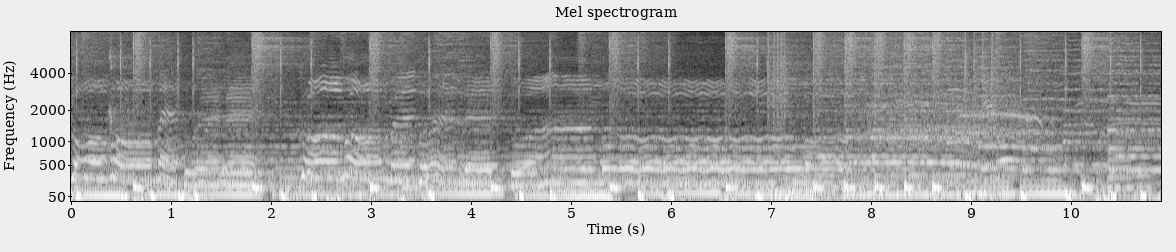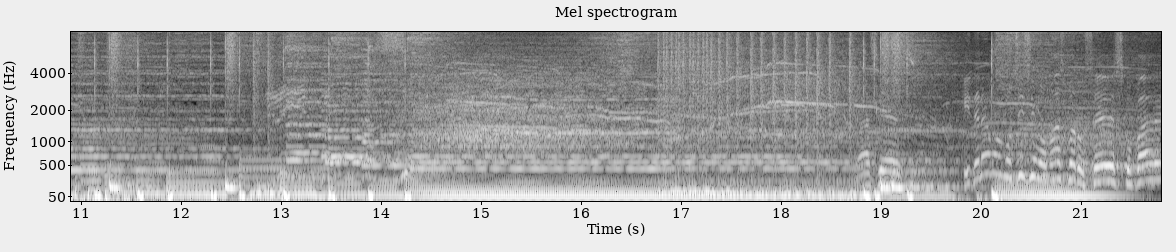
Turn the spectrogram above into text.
Cómo me duele, cómo me duele tu amor. Gracias. Y tenemos muchísimo más para ustedes, compadre.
